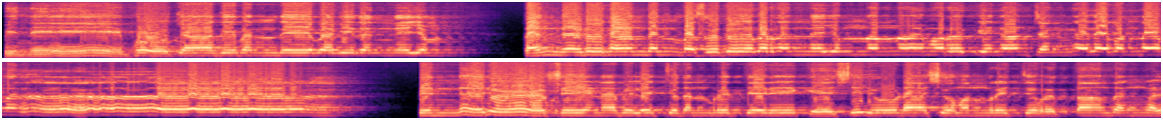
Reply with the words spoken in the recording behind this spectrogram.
പിന്നെ ഭോജാധിപൻ ദേവകി തന്നെയും തന്നടു കാന്തൻ വസുദേവർ തന്നെയും നന്നായി മുറുക്കി ഞാൻ ചങ്ങല കൊണ്ടവൻ. പിന്നെ രോഷേണ വിളിച്ചു തൻ ഭൃത്യരെ കേശിയോടാശു മന്ത്രിച്ചു വൃത്താന്തങ്ങൾ.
